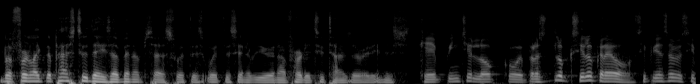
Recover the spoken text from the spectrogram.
But for like the past two days, I've been obsessed with this with this interview, and I've heard it two times already. And it's Qué pinche loco, güey. Pero sí lo, sí lo creo. Sí pienso que sí.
